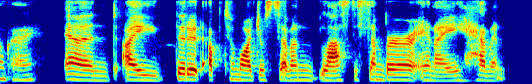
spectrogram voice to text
okay and I did it up to module seven last December, and I haven't.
